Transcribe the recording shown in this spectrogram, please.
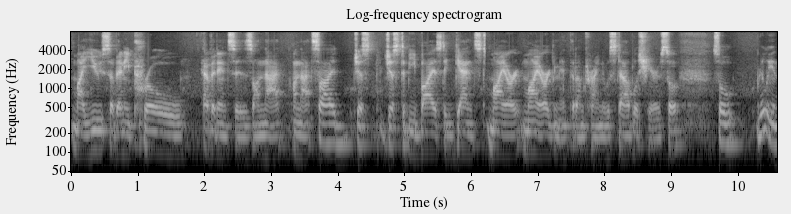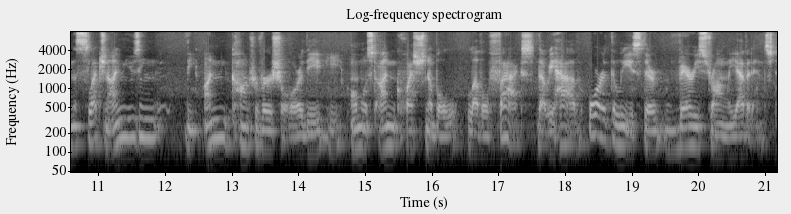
my use of any pro evidences on that on that side just just to be biased against my ar- my argument that I'm trying to establish here. So so really in the selection I'm using the uncontroversial or the, the, almost unquestionable level facts that we have, or at the least, they're very strongly evidenced.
